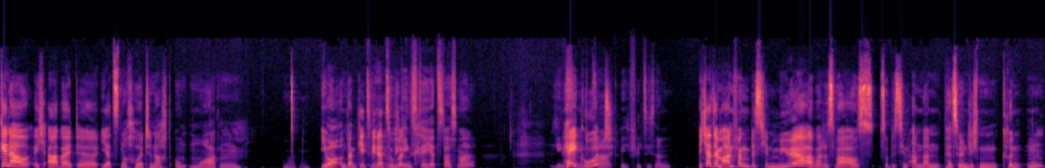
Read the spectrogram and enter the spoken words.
Genau, ich arbeite jetzt noch heute Nacht und morgen. Morgen. Ja, ja. und dann geht's wieder okay. zurück. Und wie ging's dir jetzt das mal? Hey, gut. Prag? Wie fühlt sich's an? Ich hatte am Anfang ein bisschen Mühe, aber das war aus so ein bisschen anderen persönlichen Gründen.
